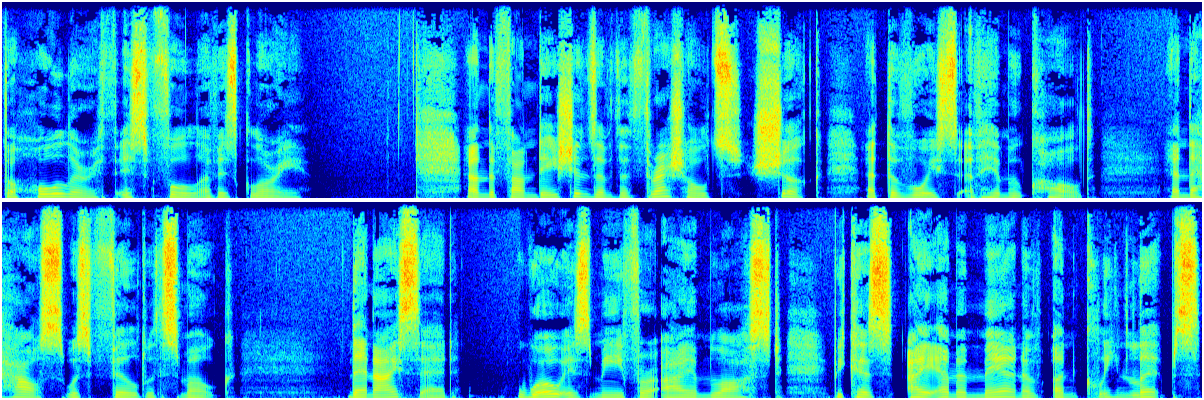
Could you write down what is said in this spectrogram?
The whole earth is full of his glory. And the foundations of the thresholds shook at the voice of him who called, and the house was filled with smoke. Then I said, Woe is me, for I am lost, because I am a man of unclean lips,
